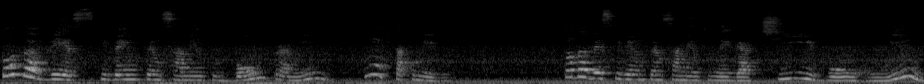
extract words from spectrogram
toda vez que vem um pensamento bom para mim, quem é que está comigo? Toda vez que vem um pensamento negativo ou ruim,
